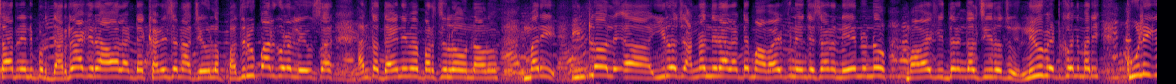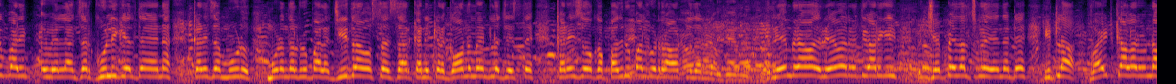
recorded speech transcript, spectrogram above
సార్ నేను ఇప్పుడు ధర్నాకి రావాలంటే కనీసం నా జేబులో పది రూపాయలు కూడా లేవు సార్. అంత దయనీయమైన పరిస్థితిలో ఉన్నాను. మరి ఇంట్లో ఈరోజు అన్నం తినాలంటే మా వైఫ్ని ఏం చేశాను నేను మా వైఫ్ ఇద్దరం కలిసి ఈరోజు లీవ్ పెట్టుకొని మరి కూలీకి పని వెళ్ళాను సార్. కూలీకి వెళ్తే అయినా కనీసం మూడు మూడు వందల రూపాయల జీతం వస్తుంది సార్. కానీ ఇక్కడ గవర్నమెంట్లో చేస్తే కనీసం ఒక పది రూపాయలు కూడా రావట్లేదు అంటాం రేమ్ రేవ- రేవంత్ రెడ్డి గారికి చెప్పేదలుచుకునేది ఏంటంటే ఇట్లా వైట్ కలర్ ఉన్న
